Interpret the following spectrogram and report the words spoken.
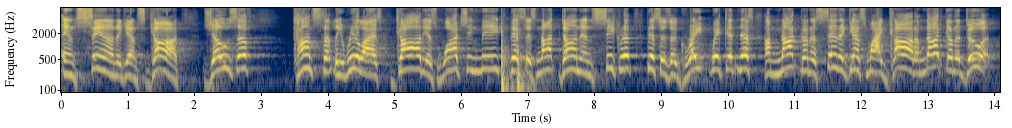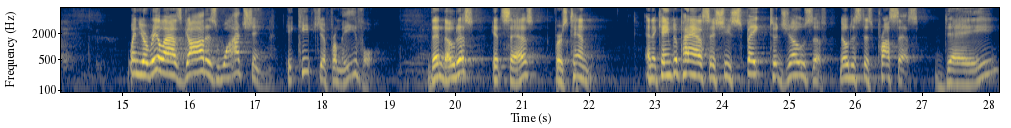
and sin against God? Joseph constantly realized God is watching me. This is not done in secret. This is a great wickedness. I'm not going to sin against my God. I'm not going to do it. When you realize God is watching, it keeps you from evil. Then notice it says, verse 10 and it came to pass as she spake to Joseph, notice this process, day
